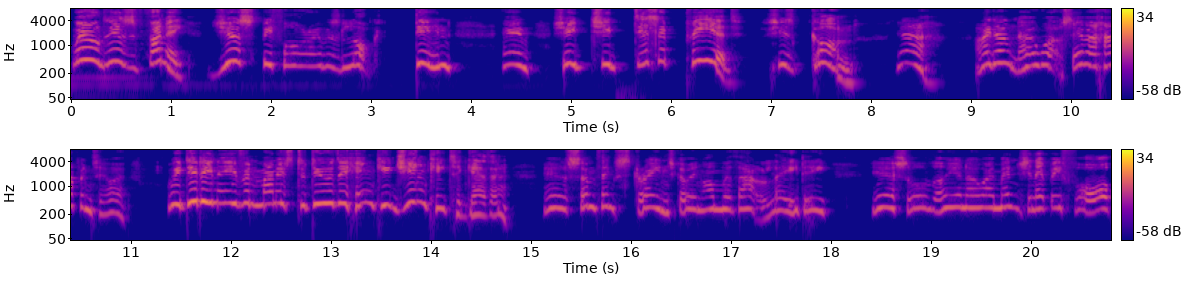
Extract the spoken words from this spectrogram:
Well, it's funny. Just before I was locked in, um, she she disappeared. She's gone. Yeah, I don't know what's ever happened to her. We didn't even manage to do the hinky jinky together. There's something strange going on with that lady. Yes, although you know I mentioned it before.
